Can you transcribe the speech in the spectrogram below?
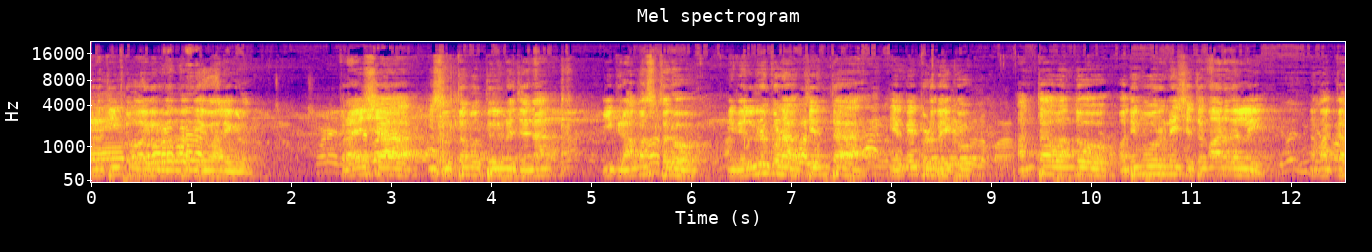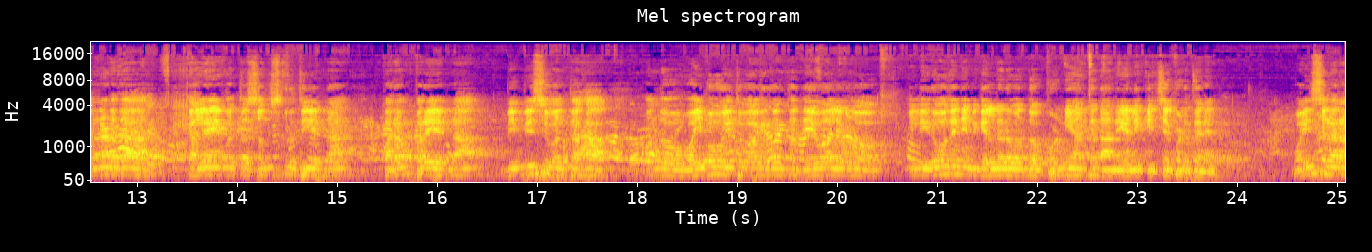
ಪ್ರತೀಕವಾಗಿರುವಂಥ ದೇವಾಲಯಗಳು. ಪ್ರಾಯಶಃ ಈ ಸುತ್ತಮುತ್ತಲಿನ ಜನ, ಈ ಗ್ರಾಮಸ್ಥರು, ನೀವೆಲ್ಲರೂ ಕೂಡ ಅತ್ಯಂತ ಹೆಮ್ಮೆ ಪಡಬೇಕು. ಅಂತ ಒಂದು ಹದಿಮೂರನೇ ಶತಮಾನದಲ್ಲಿ ನಮ್ಮ ಕನ್ನಡದ ಕಲೆ ಮತ್ತು ಸಂಸ್ಕೃತಿಯನ್ನ, ಪರಂಪರೆಯನ್ನ ಬಿಂಬಿಸುವಂತಹ ಒಂದು ವೈಭವಯುತವಾಗಿರುವಂತಹ ದೇವಾಲಯಗಳು ಇಲ್ಲಿ ಇರೋದೇ ನಿಮಗೆಲ್ಲರ ಒಂದು ಪುಣ್ಯ ಅಂತ ನಾನು ಹೇಳಲಿಕ್ಕೆ ಇಚ್ಛೆ ಪಡ್ತೇನೆ ಹೊಯ್ಸಳರ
